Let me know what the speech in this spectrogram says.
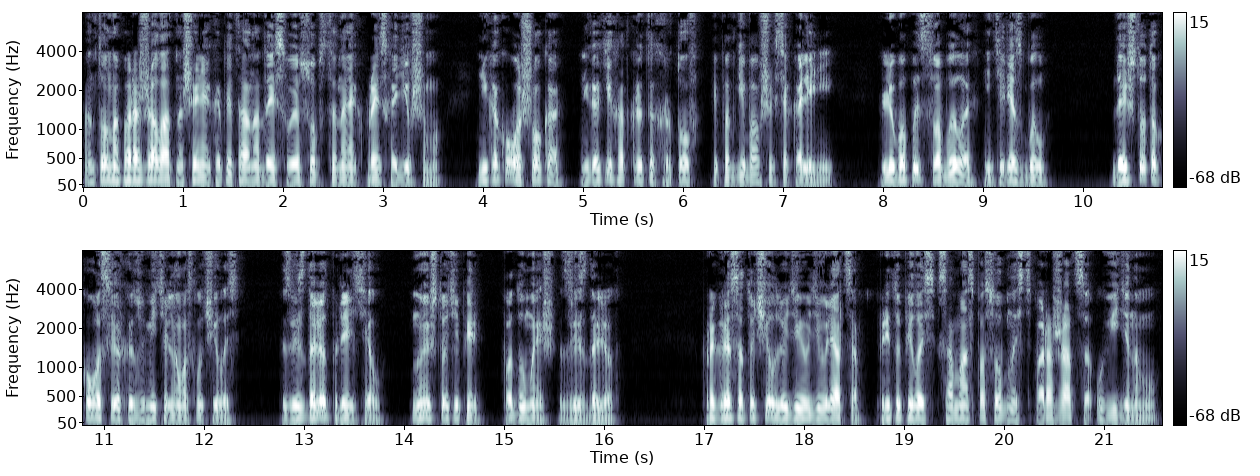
Антона поражало отношение капитана, да и свое собственное к происходившему. Никакого шока, никаких открытых ртов и подгибавшихся коленей. Любопытство было, интерес был. Да и что такого сверхизумительного случилось? Звездолет прилетел. Ну и что теперь? Подумаешь, звездолет. Прогресс отучил людей удивляться, притупилась сама способность поражаться увиденному.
